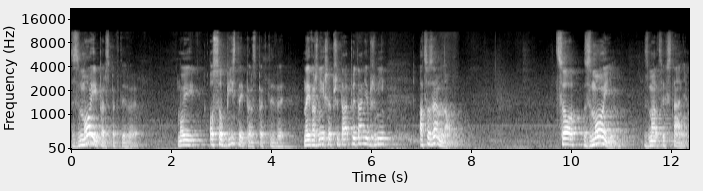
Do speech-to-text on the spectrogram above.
Z mojej perspektywy, mojej osobistej perspektywy, najważniejsze pytanie brzmi: a co ze mną? Co z moim zmartwychwstaniem?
